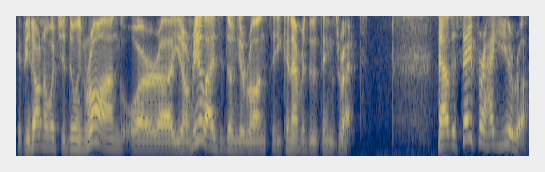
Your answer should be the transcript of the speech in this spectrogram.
if you don't know what you're doing wrong, or uh, you don't realize you're doing it wrong, so you can never do things right. Now the Sefer Hayira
